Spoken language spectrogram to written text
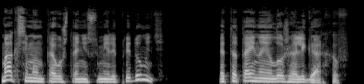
Максимум того, что они сумели придумать, Это тайная ложа олигархов.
